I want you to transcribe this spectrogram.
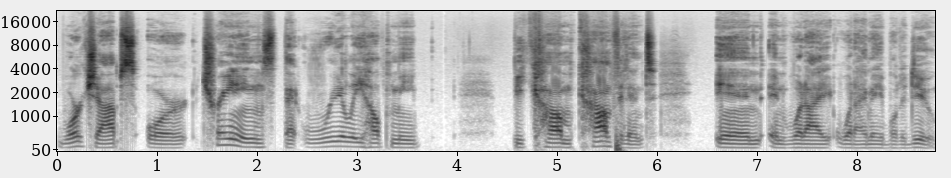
workshops or trainings that really helped me become confident in in what I what I'm able to do.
